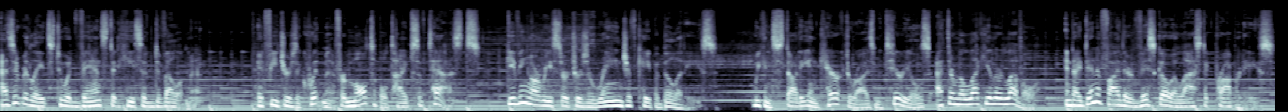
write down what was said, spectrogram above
as it relates to advanced adhesive development. It features equipment for multiple types of tests, giving our researchers a range of capabilities. We can study and characterize materials at their molecular level and identify their viscoelastic properties.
